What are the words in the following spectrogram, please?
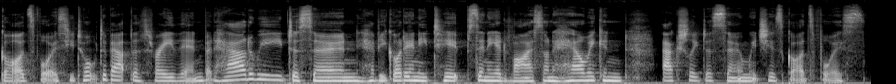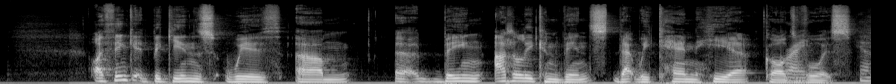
God's voice? You talked about the three then, but how do we discern? Have you got any tips, any advice on how we can actually discern which is God's voice? I think it begins with um, uh, being utterly convinced that we can hear God's Right. voice. Yeah.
